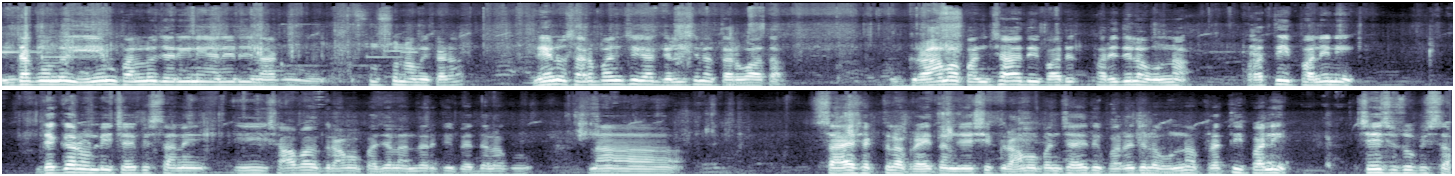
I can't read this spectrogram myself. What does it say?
ఇంతకుముందు ఏం పనులు జరిగినాయి అనేది నాకు చూస్తున్నాం ఇక్కడ. నేను సర్పంచ్గా గెలిచిన తర్వాత గ్రామ పంచాయతీ పరి పరిధిలో ఉన్న ప్రతి పనిని దగ్గరుండి చేపిస్తానని ఈ షాబాద్ గ్రామ ప్రజలందరికీ పెద్దలకు నా సాయశక్తుల ప్రయత్నం చేసి గ్రామ పంచాయతీ పరిధిలో ఉన్న ప్రతి పని చేసి చూపిస్తా.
